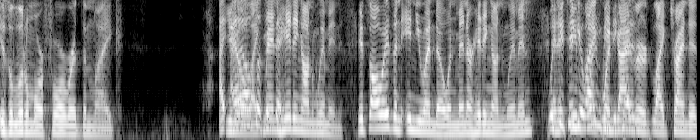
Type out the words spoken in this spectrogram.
is a little more forward than like I, you know, like men that- hitting on women. It's always an innuendo when men are hitting on women. Which and you it think seems it like when guys are like trying to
